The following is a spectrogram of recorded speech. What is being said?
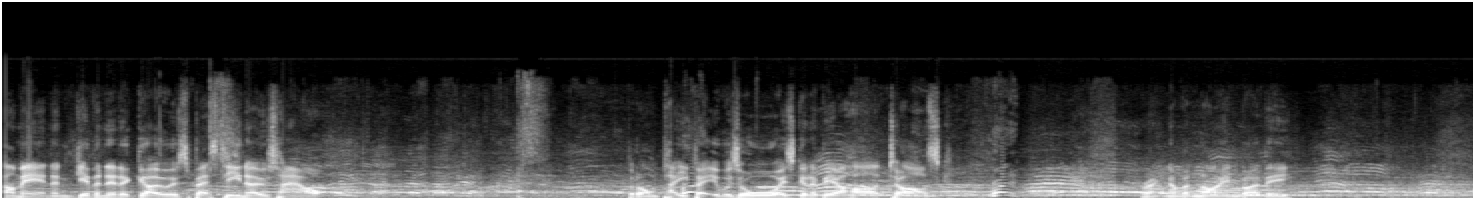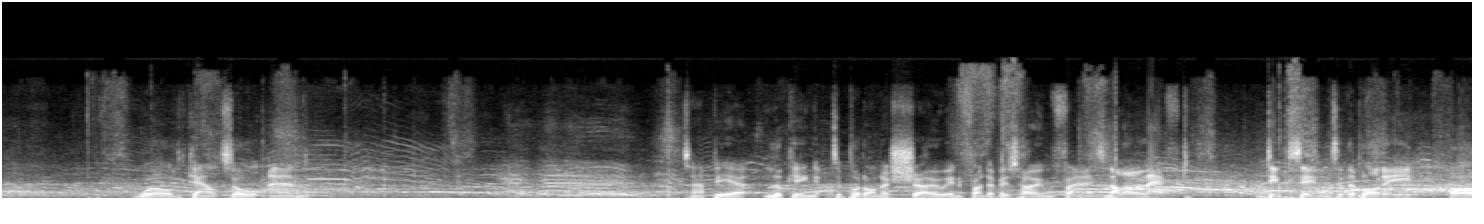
come in and given it a go as best he knows how. But on paper, it was always going to be a hard task. Ranked number nine by the World Council and Tapia looking to put on a show in front of his home fans. Another left digs into the body of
